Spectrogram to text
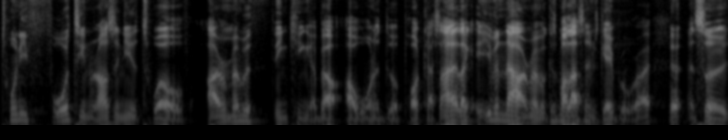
2014 when I was in year 12, I remember thinking about I want to do a podcast. I like even now I remember because my last name's Gabriel, right? And so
